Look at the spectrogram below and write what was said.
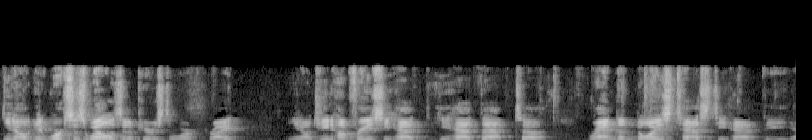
you know, it works as well as it appears to work, right? You know, Gene Humphreys, he had he had that uh, random noise test. He had the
